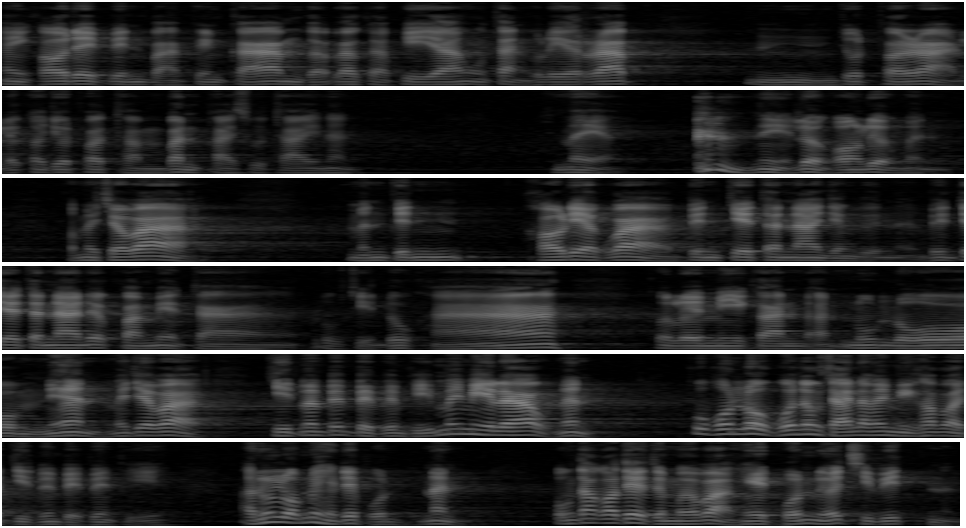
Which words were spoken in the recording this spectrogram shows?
ให้เขาได้เป็นบาปเป็นกรรมกับอากับปิยาของท่านก็เลยรับยศพระราชแล้วก็ยศพระธรรมบั้นปลายสุดท้ายนั่นเห็นไหมอะนี่เรื่องของเรื่องมันก็ไม่ใช่ว่ามันเป็นเขาเรียกว่าเป็นเจตนาอย่างอื่น เป็นเจตนาด้วยความเมตตาลูกจิตลูกหา ก็เลยมีการอนุโลมเนี่ยไม่ใช่ว่าจิตมันเป็นเป็ดเป็นผีไม่มีแล้วนั่น ผู้พ้นโลกพ้นสงสารแล้วไม่มีคำว่าจิตเป็นเป็ดเป็นผี อนุโลมด้วยเหตุได้ผลนั่นองค์ท่านก็เทศเสมอว่าเหตุผลเหนือชีวิตนั่น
